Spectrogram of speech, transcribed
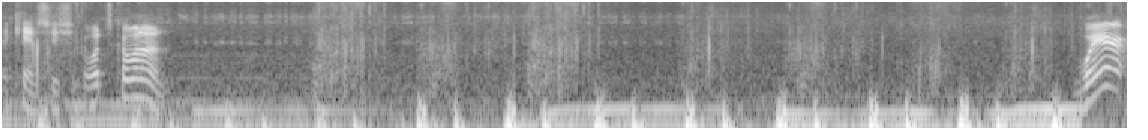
I can't see shit. What's going on? Where?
